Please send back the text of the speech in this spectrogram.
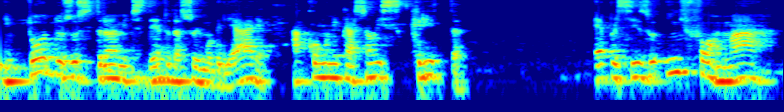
em todos os trâmites dentro da sua imobiliária a comunicação escrita. É preciso informar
